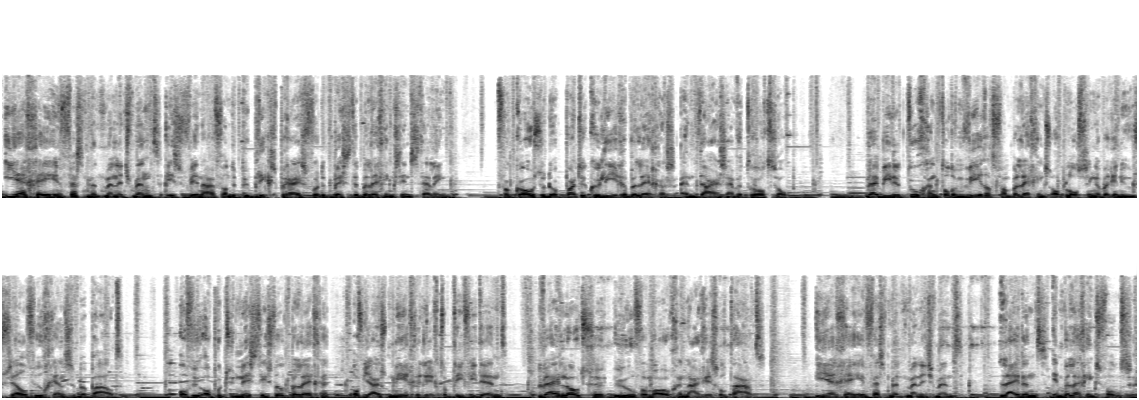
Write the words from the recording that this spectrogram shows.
ING Investment Management is winnaar van de publieksprijs voor de beste beleggingsinstelling. Verkozen door particuliere beleggers en daar zijn we trots op. Wij bieden toegang tot een wereld van beleggingsoplossingen waarin u zelf uw grenzen bepaalt. Of u opportunistisch wilt beleggen of juist meer gericht op dividend, wij loodsen uw vermogen naar resultaat. ING Investment Management. Leidend in beleggingsfondsen.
